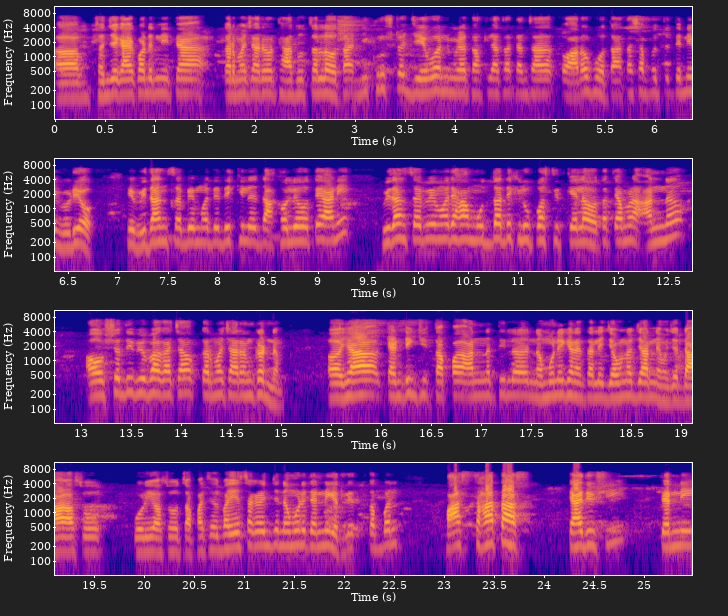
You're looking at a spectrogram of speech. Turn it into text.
संजय गायकवाडांनी त्या कर्मचाऱ्यावरती हात उचलला होता. निकृष्ट जेवण मिळत असल्याचा त्यांचा तो आरोप होता. तशा पद्धतीने व्हिडिओ हे विधानसभेमध्ये देखील दाखवले होते आणि विधानसभेमध्ये हा मुद्दा देखील उपस्थित केला होता. त्यामुळे अन्न औषधी विभागाच्या कर्मचाऱ्यांकडनं ह्या कॅन्टीनची तपा अन्नातील नमुने घेण्यात आले. जेवणाचे अन्न म्हणजे डाळ असो पोळी असो चपाती असो हे सगळ्यांचे नमुने त्यांनी घेतले. तब्बल पाच सहा तास त्या दिवशी त्यांनी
